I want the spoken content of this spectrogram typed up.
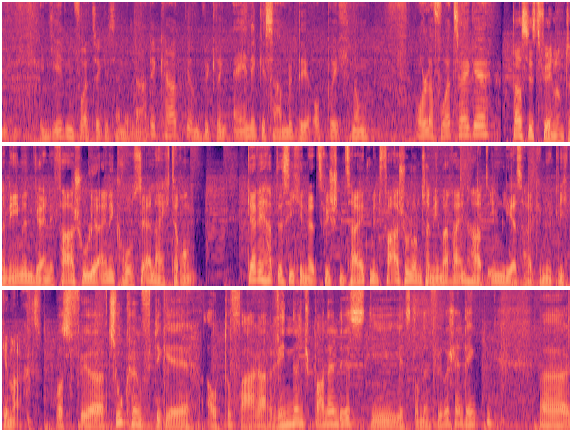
Mhm. In jedem Fahrzeug ist eine Ladekarte und wir kriegen eine gesammelte Abrechnung aller Fahrzeuge. Das ist für ein Unternehmen wie eine Fahrschule eine große Erleichterung. Gary hatte sich in der Zwischenzeit mit Fahrschulunternehmer Reinhard im Lehrsaal gemütlich gemacht. Was für zukünftige Autofahrerinnen spannend ist, die jetzt an den Führerschein denken, äh,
